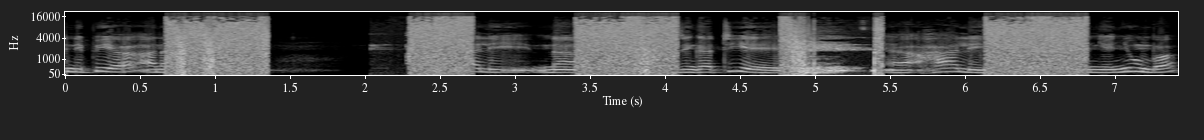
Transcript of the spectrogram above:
ni pia ana hali na zingatie uh, hali kwenye nyumba.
